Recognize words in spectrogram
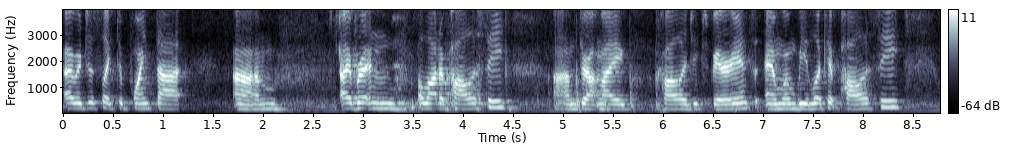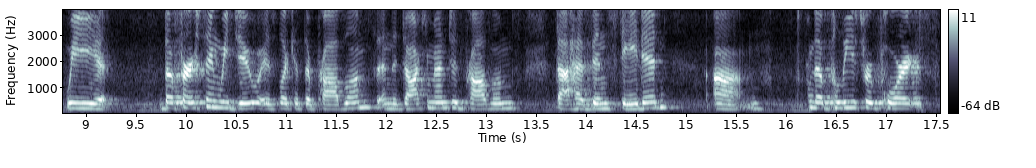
I would just like to point that um, I've written a lot of policy um, throughout my college experience, and when we look at policy, we the first thing we do is look at the problems and the documented problems that have been stated, um, the police reports,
